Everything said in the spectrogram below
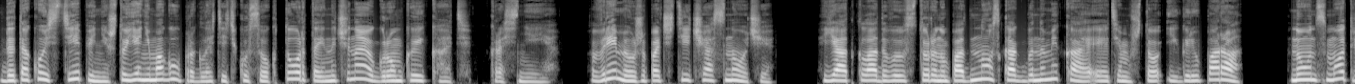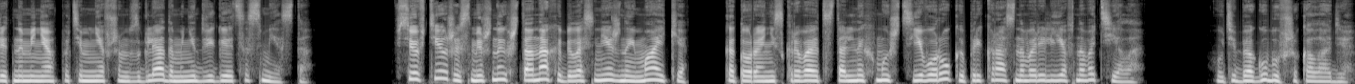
До такой степени, что я не могу проглотить кусок торта и начинаю громко икать, краснее. Время уже почти час ночи, я откладываю в сторону поднос, как бы намекая этим, что Игорю пора, но он смотрит на меня потемневшим взглядом и не двигается с места. Все в тех же смешных штанах и белоснежной майке, которая не скрывает стальных мышц его рук и прекрасного рельефного тела. «У тебя губы в шоколаде».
